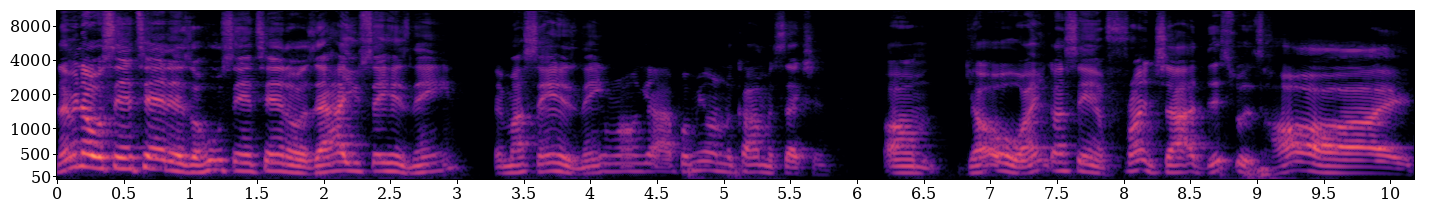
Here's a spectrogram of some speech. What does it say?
Let me know what Santana is or who Santana is. That how you say his name? Am I saying his name wrong, y'all? Put me on the comment section. Um, yo, I ain't gonna say in front, y'all. This was hard.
